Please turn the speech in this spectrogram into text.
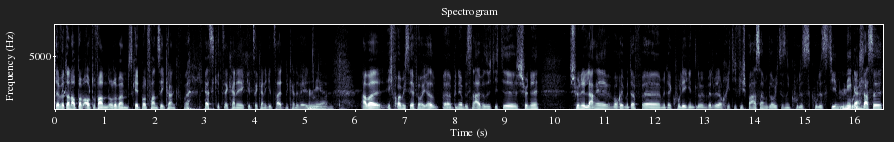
der wird dann auch beim Autofahren oder beim Skateboardfahren seekrank, weil es gibt ja keine, gibt's ja keine Gezeiten, keine Wellen. Ja. Aber ich freue mich sehr für euch. Also äh, bin ja ein bisschen eifersüchtig. Die schöne schöne lange Woche mit der, äh, mit der Kollegin. Wird, wird auch richtig viel Spaß haben, glaube ich. Das ist ein cooles, cooles Team, Mega. coole Klasse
